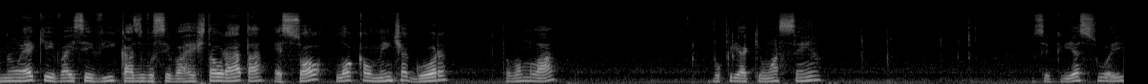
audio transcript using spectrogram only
não é que vai servir caso você vá restaurar, tá? É só localmente agora. Então vamos lá. Vou criar aqui uma senha. Você cria a sua aí.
